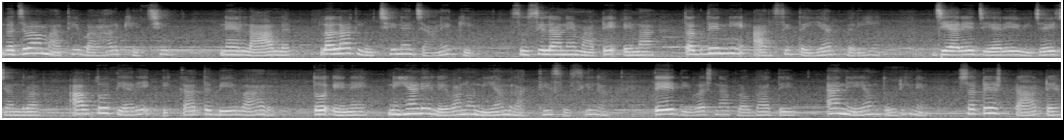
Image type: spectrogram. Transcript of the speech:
ગજવામાંથી બહાર ખેંચ્યો ને લાલ લલાટ લૂછીને જાણે કે સુશીલાને માટે એના તકદીરની આરસી તૈયાર કરી. જ્યારે જ્યારે વિજયચંદ્ર આવતો ત્યારે એકાદ બે વાર તો એને નિહાળી લેવાનો નિયમ રાખતી સુશીલા તે દિવસના પ્રભાતે આ નિયમ તોડીને સટે સ્ટાર્ટે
